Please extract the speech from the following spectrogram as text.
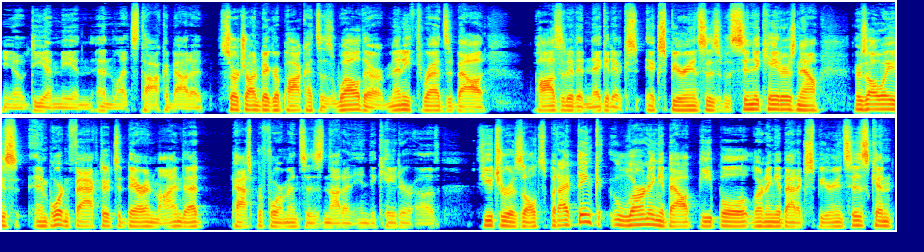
you know, DM me and, and let's talk about it. Search on Bigger Pockets as well. There are many threads about positive and negative ex- experiences with syndicators. Now, there's always an important factor to bear in mind that past performance is not an indicator of future results. But I think learning about people, learning about experiences can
